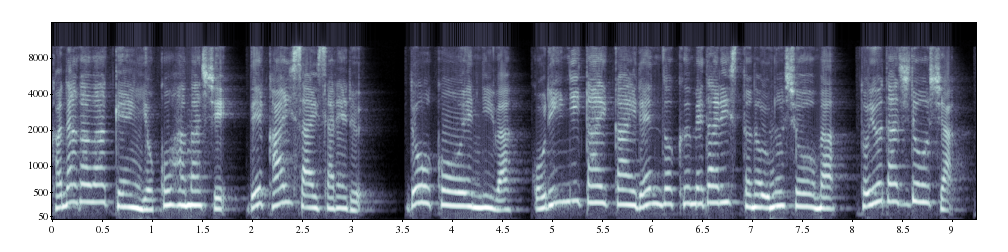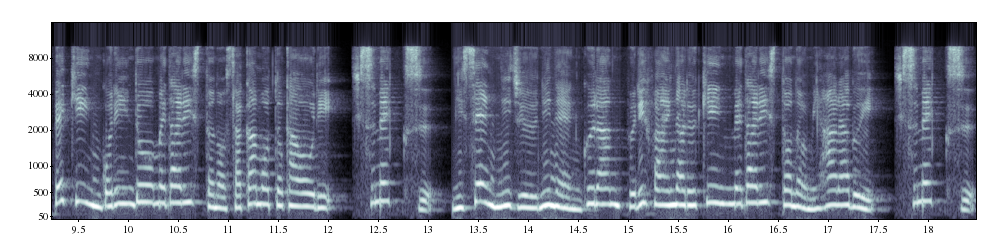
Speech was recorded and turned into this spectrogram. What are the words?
神奈川県横浜市で開催される。同公演には、五輪2大会連続メダリストの宇野昌磨、トヨタ自動車、北京五輪銅メダリストの坂本香織、シスメックス、2022年グランプリファイナル金メダリストの三原 V、シスメックス、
